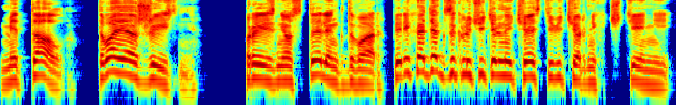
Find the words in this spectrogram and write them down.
«Металл – твоя жизнь», – произнес Теллингдвар, переходя к заключительной части вечерних чтений.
